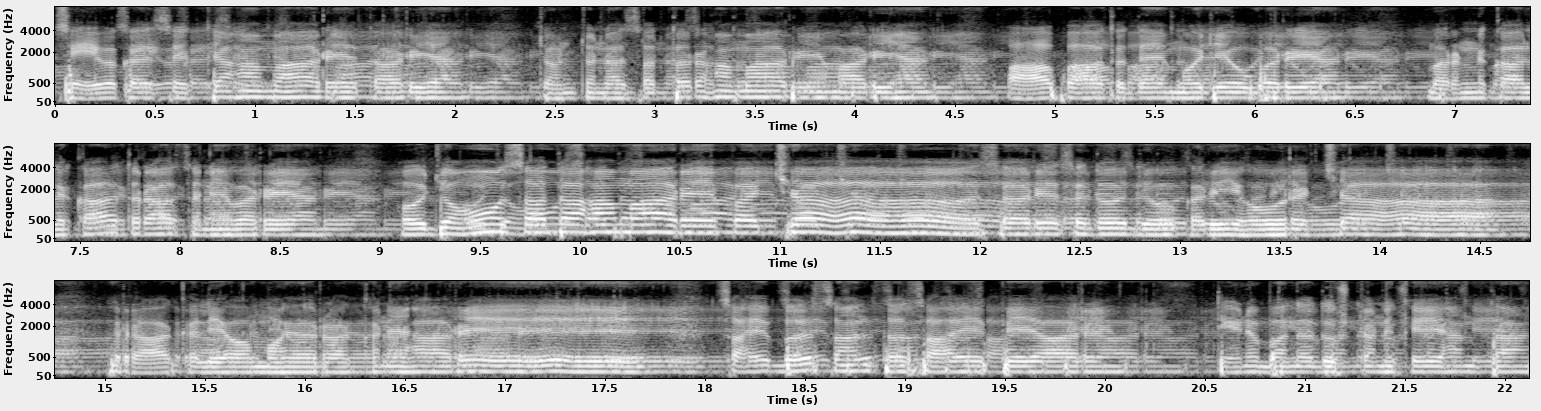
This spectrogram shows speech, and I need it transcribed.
ਸੇਵਕ ਸਿੱਖ ਹਮਾਰੇ ਤਾਰਿਆ ਚੁਨ ਚੁਨ ਸਤਰ ਹਮਾਰੇ ਮਾਰਿਆ। ਆਪ ਹਾਥ ਦੇ ਮੁਝੇ ਉਬਰਿਆ ਮਰਨ ਕਾਲ ਕਾ ਤਰਾਸ ਨੇ ਵਰਿਆ ਹੋ ਜੋ ਸਦਾ ਹਮਾਰੇ ਪਛਾ ਸਰ ਸਦੋ ਜੋ ਕਰੀ ਹੋ ਰਚਾ ਰਾਖ ਲਿਓ ਮੋਹ ਰਖਨੇ ਹਾਰੇ ਸਾਹਿਬ ਸੰਤ ਸਾਹਿਬ ਪਿਆਰੇ। ਤਿਨ ਬੰਦ ਦੁਸ਼ਟਨ ਕੇ ਹੰਤਾ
